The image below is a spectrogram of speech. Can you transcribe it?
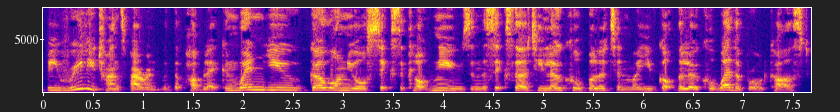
be really transparent with the public. And when you go on your six o'clock news and the six thirty local bulletin where you've got the local weather broadcast,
